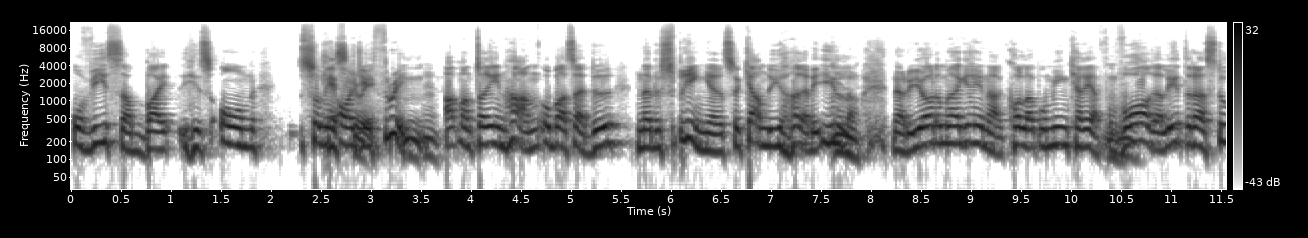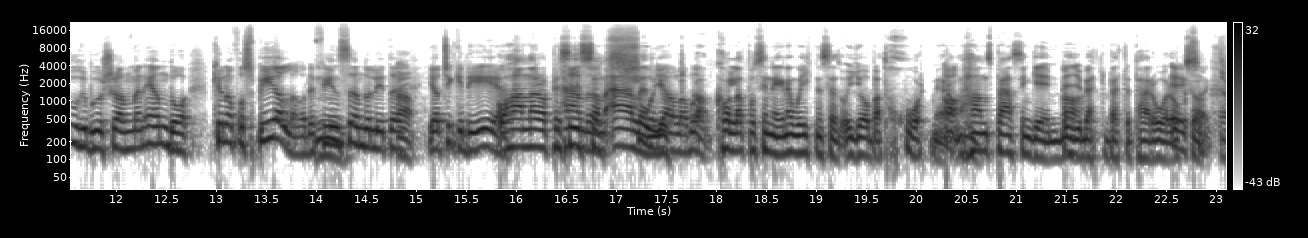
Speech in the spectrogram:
och visa by his own som är History. RG3. Mm. Att man tar in han och bara säger du, när du springer så kan du göra det illa. Mm. När du gör de här grejerna, kolla på min karriär. Få vara lite där storebrorsan men ändå kunna få spela. Och det finns ändå lite, Ja. jag tycker det är Och han har precis som Allen gjort, kollat på sina egna weaknesses och jobbat hårt med Ja. dem. Hans passing game blir Ja. ju bättre och bättre per år också. Ja.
